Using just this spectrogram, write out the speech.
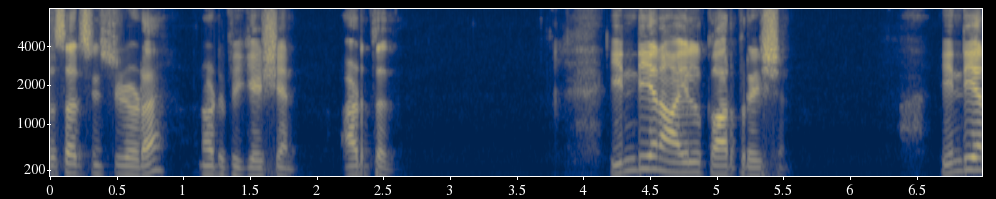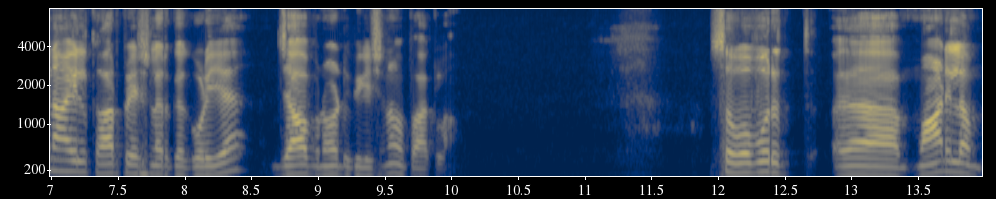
ரிசர்ச் இன்ஸ்டிடியூட்டோட நோட்டிஃபிகேஷன் அடுத்தது. Indian oil corporation Indian oil கார்பரேஷனில் இருக்கக்கூடிய ஜாப் நோட்டிஃபிகேஷன் நம்ம பார்க்கலாம். ஸோ ஒவ்வொரு மாநிலம்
